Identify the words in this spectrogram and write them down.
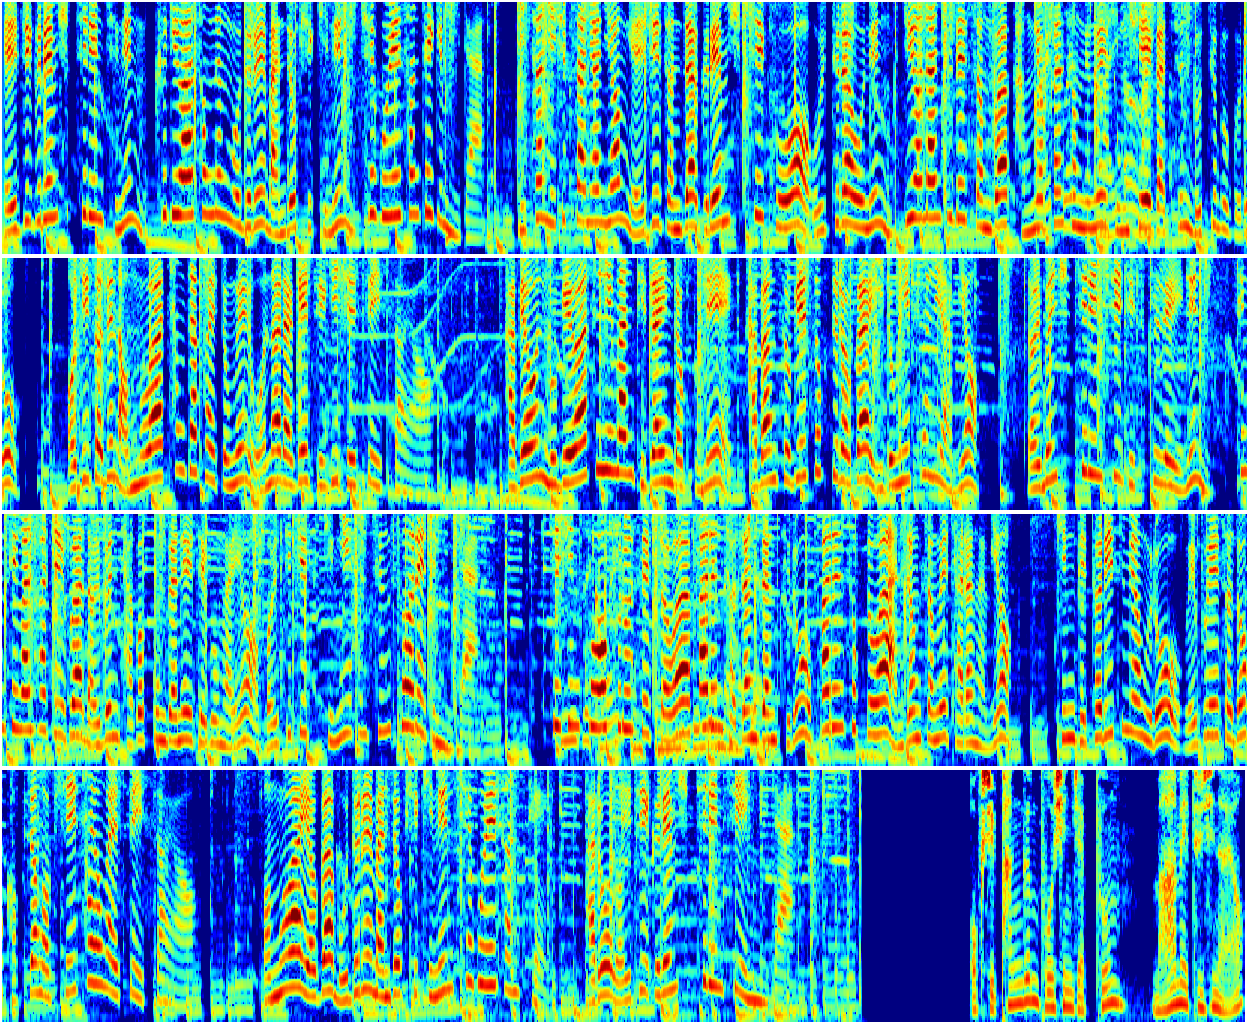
LG 그램 17인치는 크기와 성능 모두를 만족시키는 최고의 선택입니다. 2024년형 LG 전자 그램 17코어 울트라5는 뛰어난 휴대성과 강력한 성능을 동시에 갖춘 노트북으로 어디서든 업무와 창작 활동을 원활하게 즐기실 수 있어요. 가벼운 무게와 슬림한 디자인 덕분에 가방 속에 쏙 들어가 이동이 편리하며 넓은 17인치 디스플레이는 생생한 화질과 넓은 작업 공간을 제공하여 멀티태스킹이 한층 수월해집니다. 최신 코어 프로세서와 빠른 저장 장치로 빠른 속도와 안정성을 자랑하며 긴 배터리 수명으로 외부에서도 걱정 없이 사용할 수 있어요. 업무와 여가 모두를 만족시키는 최고의 선택, 바로 LG 그램 17인치입니다. 혹시 방금 보신 제품 마음에 드시나요?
